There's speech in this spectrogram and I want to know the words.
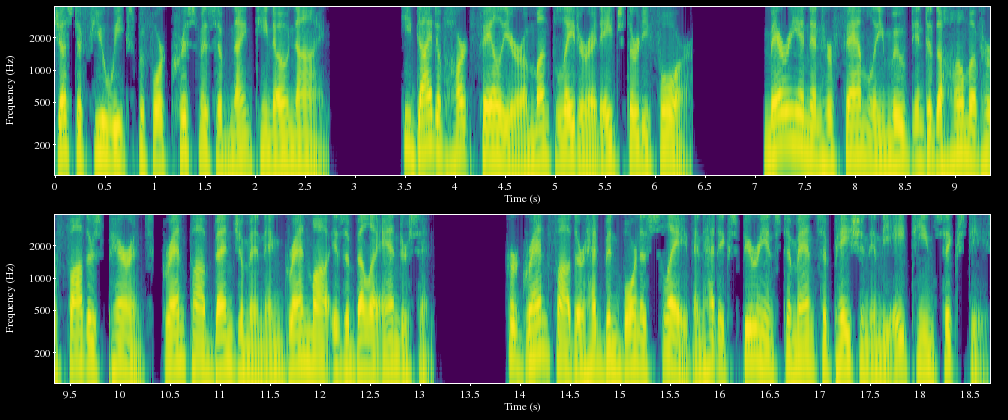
just a few weeks before Christmas of 1909. He died of heart failure a month later at age 34. Marian and her family moved into the home of her father's parents, Grandpa Benjamin and Grandma Isabella Anderson. Her grandfather had been born a slave and had experienced emancipation in the 1860s.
